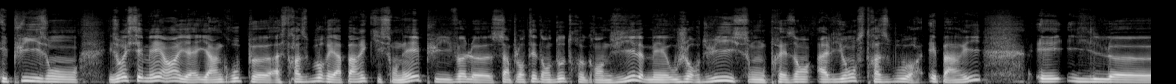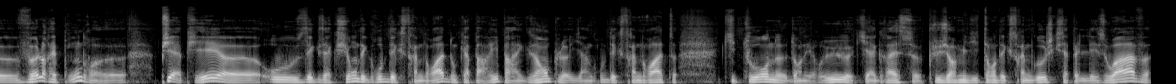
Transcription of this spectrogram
Et puis ils ont ils ont essaimé. Hein. Il, y a, il, y a, un groupe euh, à Strasbourg et à Paris qui sont nés. Puis ils veulent euh, s'implanter dans d'autres grandes villes. Mais aujourd'hui ils sont présents à Lyon, Strasbourg et Paris. Et ils euh, veulent répondre pied à pied aux exactions des groupes d'extrême droite. Donc à Paris par exemple, il y a un groupe d'extrême droite qui tourne dans les rues, qui agresse plusieurs militants d'extrême gauche qui s'appellent les Zouaves.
